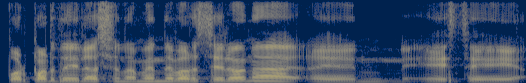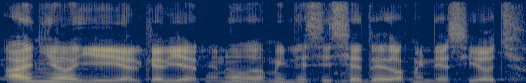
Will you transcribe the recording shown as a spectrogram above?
por parte del Ayuntamiento de Barcelona en este año y el que viene, ¿no? 2017-2018.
